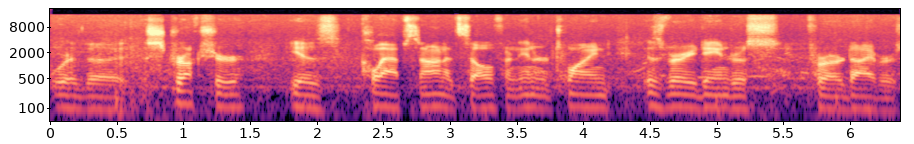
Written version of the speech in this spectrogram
where the structure is collapsed on itself and intertwined is very dangerous for our divers.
